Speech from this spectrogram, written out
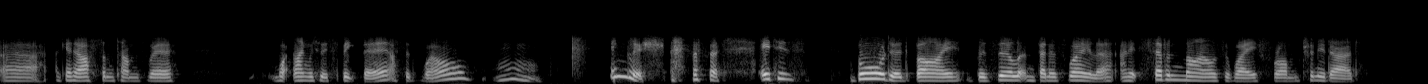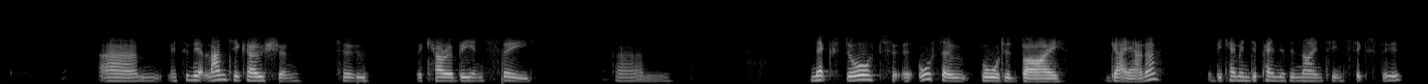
Uh, I get asked sometimes where what language they speak there. I said, well, mm, English. it is bordered by Brazil and Venezuela, and it's seven miles away from Trinidad. Um, it's in the Atlantic Ocean to the Caribbean Sea. Um, next door, to, also bordered by Guyana, it became independent in the 1960s,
